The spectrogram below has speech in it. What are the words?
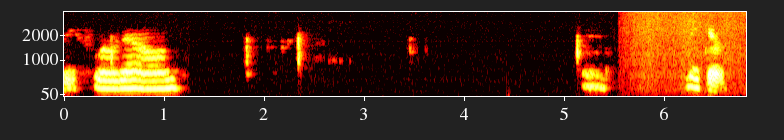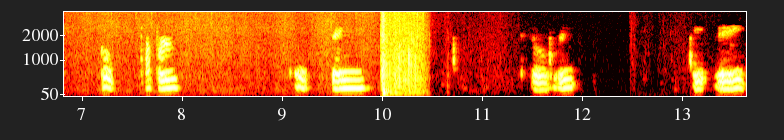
we slow down. Make a oh copper oh thing. So wait, wait, wait,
